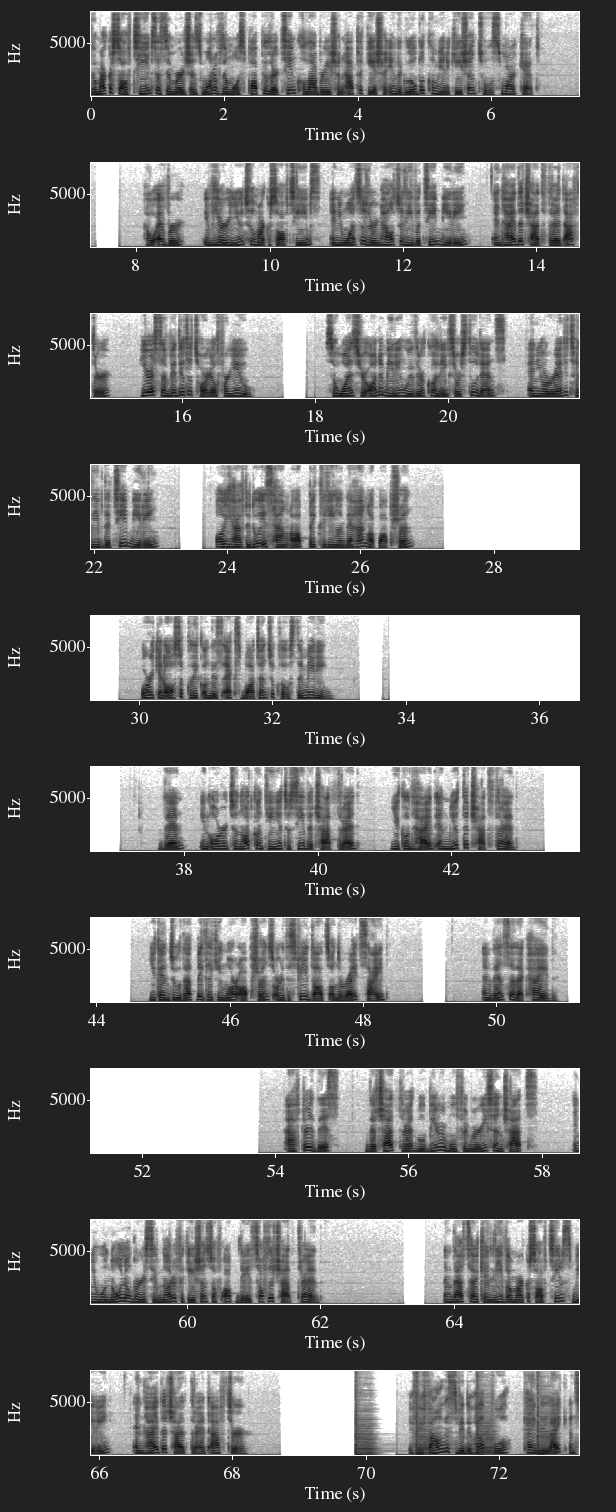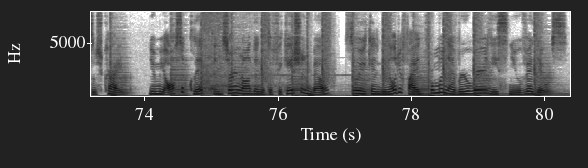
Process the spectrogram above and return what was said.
The Microsoft Teams has emerged as one of the most popular team collaboration application in the global communication tools market. However, if you are new to Microsoft Teams and you want to learn how to leave a team meeting and hide the chat thread after, here is a video tutorial for you. So once you're on a meeting with your colleagues or students and you are ready to leave the team meeting, all you have to do is hang up by clicking on the hang up option. Or you can also click on this X button to close the meeting. Then, in order to not continue to see the chat thread, you could hide and mute the chat thread. You can do that by clicking More Options or the three dots on the right side, and then select Hide. After this, the chat thread will be removed from your recent chats, and you will no longer receive notifications of updates of the chat thread. And that's how you can leave a Microsoft Teams meeting and hide the chat thread after. If you found this video helpful, kindly like and subscribe. You may also click and turn on the notification bell so you can be notified from whenever we release new videos.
